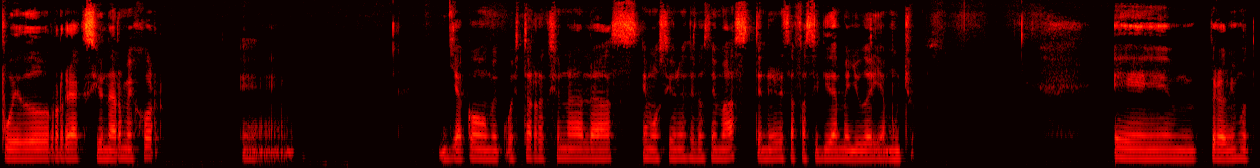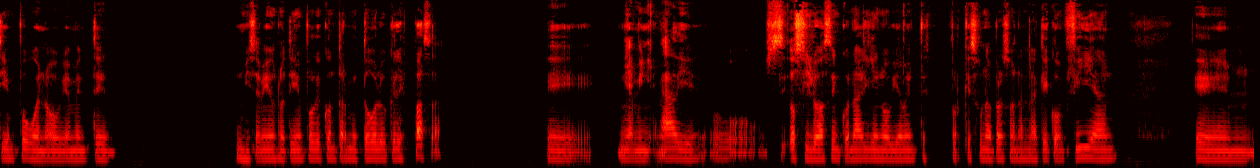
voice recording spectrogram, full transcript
puedo reaccionar mejor. ya como me cuesta reaccionar a las emociones de los demás, tener esa facilidad me ayudaría mucho. Pero al mismo tiempo, bueno, obviamente mis amigos no tienen por qué contarme todo lo que les pasa. Eh, ni a mí ni a nadie. O si, lo hacen con alguien, obviamente es porque es una persona en la que confían. Em,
